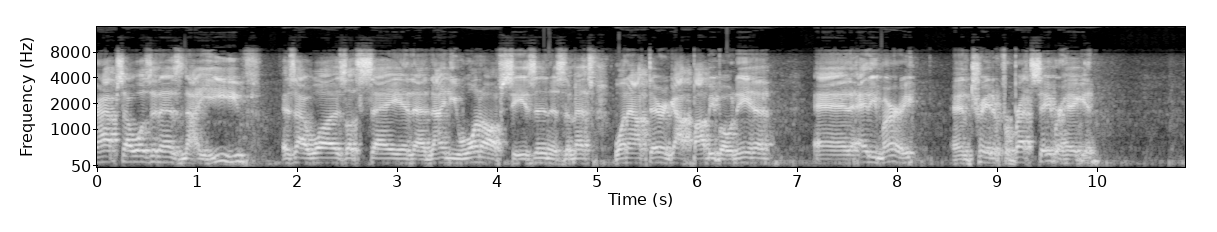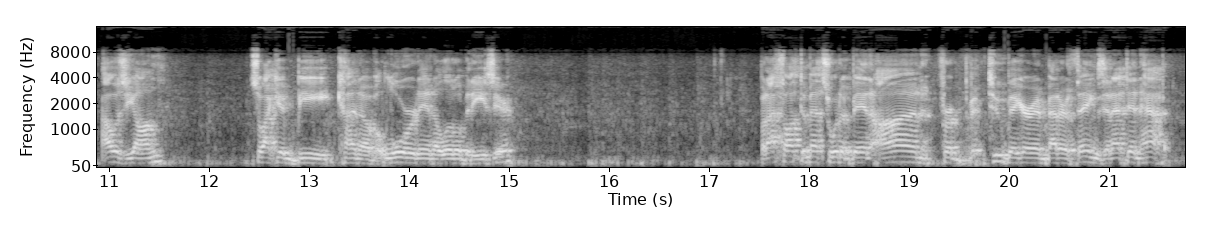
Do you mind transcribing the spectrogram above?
Perhaps I wasn't as naive as I was, let's say, in a 91 offseason as the Mets went out there and got Bobby Bonilla and Eddie Murray and traded for Bret Saberhagen. I was young, so I could be kind of lured in a little bit easier. But I thought the Mets would have been on for two bigger and better things, and that didn't happen.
